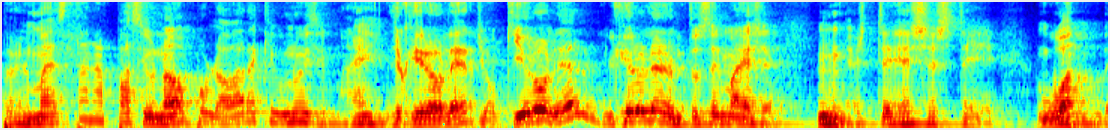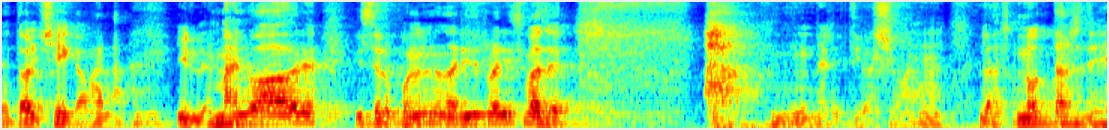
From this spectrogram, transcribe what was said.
pero el mae es tan apasionado por la vara que uno dice: Mae, Yo quiero oler. Yo quiero leer, yo quiero leer. Entonces el mae dice, "Mm, este es este One de Dolce y Gabbana. Y el mae lo abre y se lo pone en la nariz rarísima. Hace, "Ah, delicioso. Las notas de,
